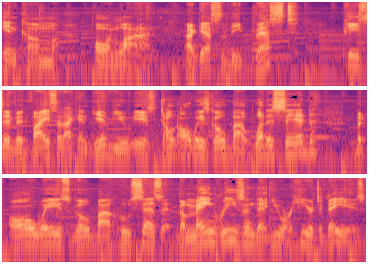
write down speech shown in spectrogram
income online. I guess the best piece of advice that I can give you is don't always go by what is said, but always go by who says it. The main reason that you are here today is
